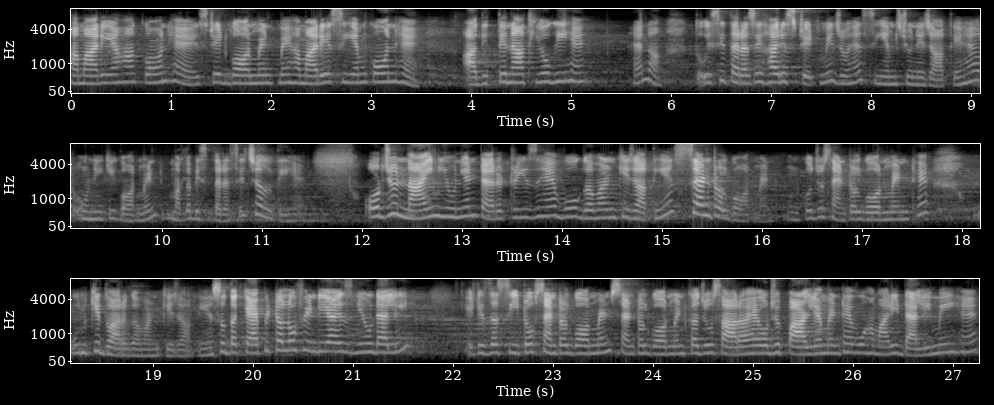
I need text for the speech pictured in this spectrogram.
हमारे यहाँ कौन है? स्टेट गवर्नमेंट में हमारे सीएम कौन हैं? आदित्यनाथ योगी हैं, है ना? तो इसी तरह से हर स्टेट में जो है सीएम चुने जाते हैं और उन्हीं की गवर्नमेंट मतलब इस तरह से चलती है। और जो नाइन यूनियन टेरिटरीज़ हैं, वो गवर्न की जाती हैं सेंट्रल गवर्नमेंट उनको जो सेंट्रल गवर्नमेंट है, उनके द्वारा गवर्न की जाती हैं। So the capital of India is New Delhi it is the seat of central government central government का जो सारा है और जो पार्लियामेंट है, वो हमारी दिल्ली में ही है।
